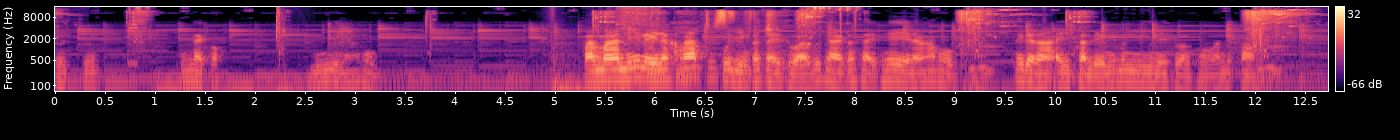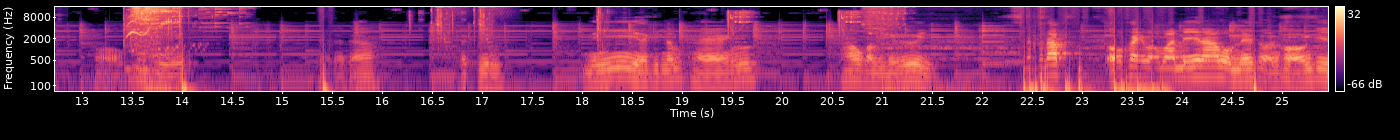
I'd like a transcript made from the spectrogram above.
จุดจุดนี่แหละก่อนนี่นะครับผม ประมาณนี้เลยนะครับ ผู้หญิงก็ใส่สวยผู้ชายก็ใส่เท่นะครับผมนี่เดี๋ยวนะไอสัตว์เลี้ยงนี้มันมีในส่วนของนั้นหรือเปล่าอ๋อผู้หญิงเดี๋ยวเดี๋ยวจะกิน นี่จะกินน้ำแข็งเท่ากันเลยนะครับ โอเคประมาณนี้นะครับผมในส่วนของกิ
